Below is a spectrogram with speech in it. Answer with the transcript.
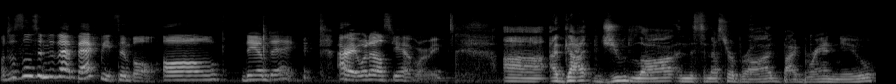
I'll just listen to that backbeat cymbal all damn day. All right, what else do you have for me? Uh, I've got Jude Law and the Semester Abroad by Brand New.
